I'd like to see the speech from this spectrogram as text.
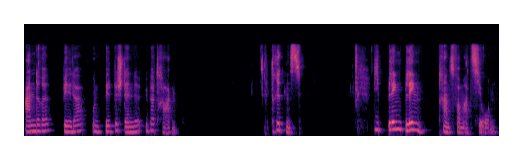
andere Bilder und Bildbestände übertragen. Drittens, die Bling-Bling-Transformation.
